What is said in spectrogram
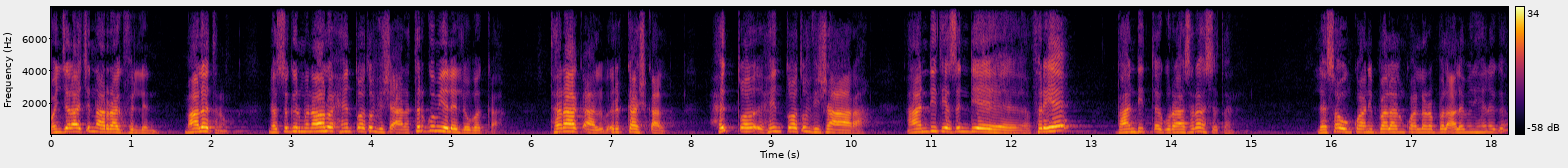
ወንጀላችንን አራግፍልን ማለት ነው። እነሱ ግን ምናሉ ሕንጦቱን ፊ ሸዓረ ትርጉም የሌለው በቃ ተራ ቃል ርካሽ ቃል። ሕንጦቱን ፊ ሸዓራ አንዲት የስንዴ ፍሬ በአንዲት ጠጉር አስራ ስጠን። ለሰው እንኳን ይባላል እንኳን ለረበል ዓለምን ይሄ ነገር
